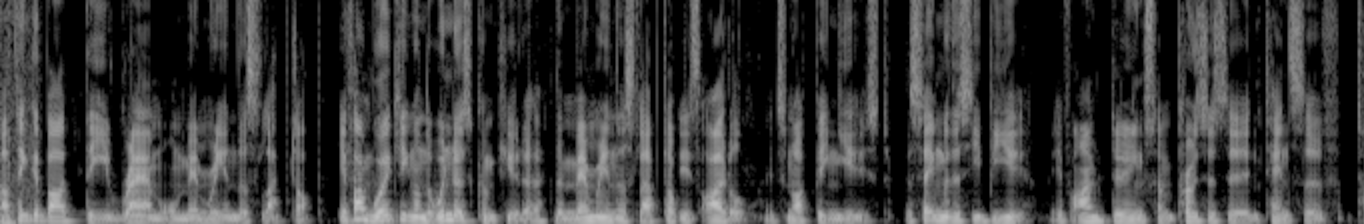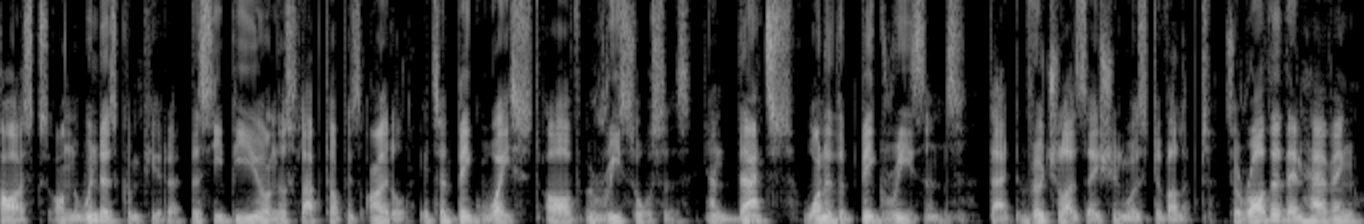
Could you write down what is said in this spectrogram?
Now think about the RAM or memory in this laptop. If I'm working on the Windows computer, the memory in this laptop is idle. It's not being used. The same with the CPU. If I'm doing some processor intensive tasks on the Windows computer, the CPU on this laptop is idle. It's a big waste of resources. And that's one of the big reasons that virtualization was developed. So rather than having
